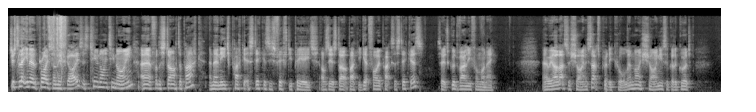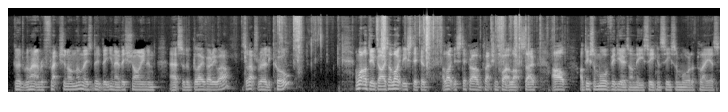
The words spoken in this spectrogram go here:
Just to let you know the price on this, guys, it's two ninety nine uh, for the starter pack, and then each packet of stickers is 50p each. Obviously, a starter pack, you get five packs of stickers, so it's good value for money. There we are, that's a shiny, so that's pretty cool. They're nice shinies, they've got a good good amount of reflection on them. They, they, they you know, they shine and uh, sort of glow very well. So that's really cool. And what I'll do, guys, I like these stickers. I like this sticker album collection quite a lot, so I'll I'll do some more videos on these so you can see some more of the players.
